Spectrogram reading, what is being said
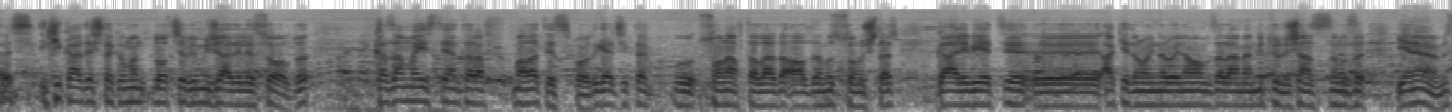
Evet, iki kardeş takımın dostça bir mücadelesi oldu. Kazanmayı isteyen taraf Malatya Spor'du. Gerçekten bu son haftalarda aldığımız sonuçlar, galibiyeti e, hak eden oyunlar oynamamıza rağmen bir türlü şanssızlığımızı yenemememiz.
